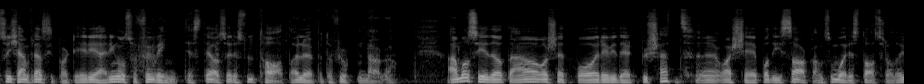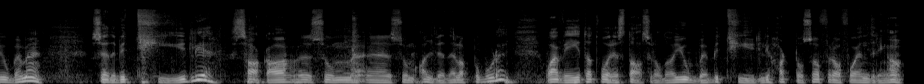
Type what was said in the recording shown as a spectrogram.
Så kommer Fremskrittspartiet i regjering, og så forventes det altså resultater i løpet av 14 dager. Jeg må si det at jeg har sett på revidert budsjett, eh, og jeg ser på de sakene som våre statsråder jobber med så er det betydelige saker eh, som, eh, som, allerede er lagt på bordet. Og jeg vet at våre statsråder jobber betydelig hardt også for å få endringer.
